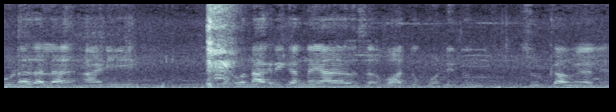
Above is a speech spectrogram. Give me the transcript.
पूर्ण झाला आणि सर्व नागरिकांना या वाहतूक कोंडीतून सुटका मिळाली.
